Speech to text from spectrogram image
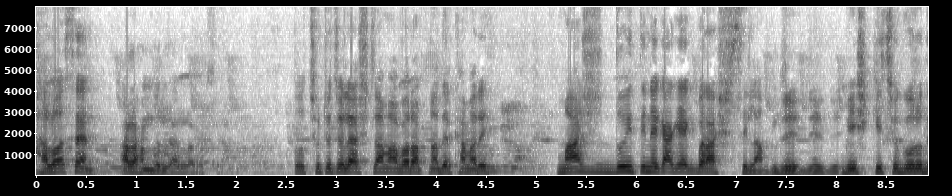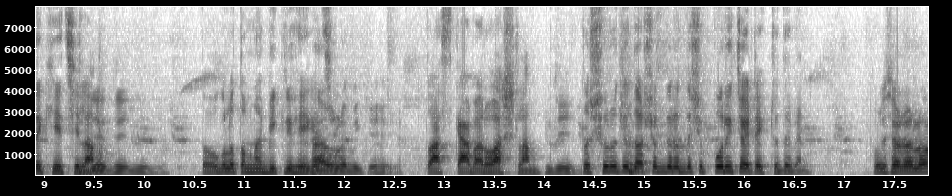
ভালো আছেন? আলহামদুলিল্লাহ আল্লাহ তো ছুটে চলে আসলাম আবার আপনাদের খামারে। মাস দুই তিনেক আগে একবার আসছিলাম। জি জি জি। বেশ কিছু গরু দেখিয়েছিলাম। জি জি জি তো ওগুলো তো মনে বিক্রি হয়ে হ্যাঁ গেছে ওগুলো বিক্রি হয়ে গেছে। তো আজকে আবারও আসলাম। জি তো শুরুতে দর্শকদের উদ্দেশ্যে পরিচয়টা একটু দেবেন। পরিচয় হলো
